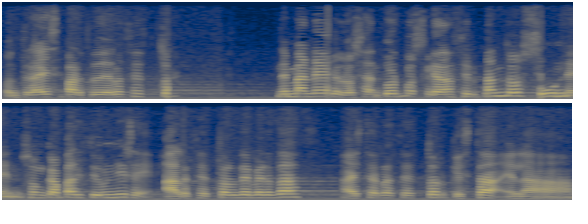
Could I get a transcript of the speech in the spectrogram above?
contra esta parte del receptor de manera que los anticuerpos que quedan circulando se unen, son capaces de unirse al receptor de verdad, a este receptor que está en la,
